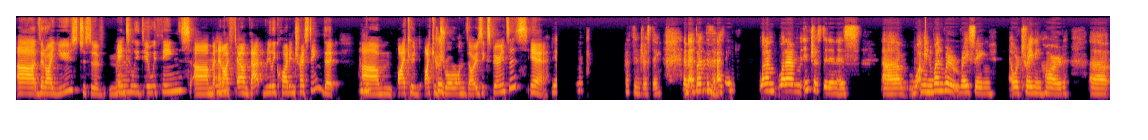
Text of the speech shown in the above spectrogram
Uh, that I use to sort of mentally deal with things, um, and Mhm. I found that really quite interesting. That Mhm. um, I could I could Could- draw on those experiences. Yeah. Yeah, That's interesting. Um, But this, Hmm. I think what I'm what I'm interested in is, um, I mean, when we're racing or training hard, uh,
